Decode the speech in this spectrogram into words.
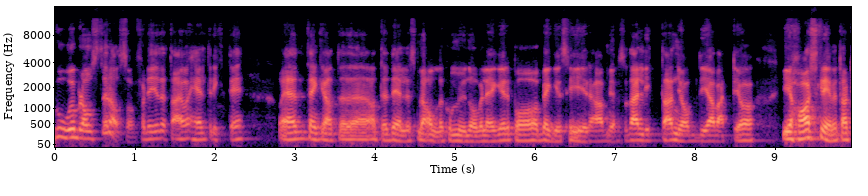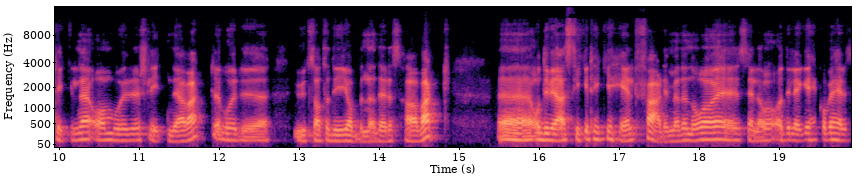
gode blomster, altså. Fordi dette er jo helt riktig. Og jeg tenker at at det deles med alle kommuneoverleger på begge sider av Mjøsa. Det er litt av en jobb de har vært i. og Vi har skrevet artiklene om hvor slitne de har vært, hvor utsatte de jobbene deres har vært. Eh, og de er sikkert ikke helt ferdig med det nå, eh, selv om de legger, kommer helt,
